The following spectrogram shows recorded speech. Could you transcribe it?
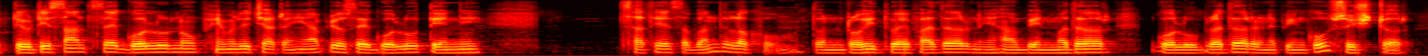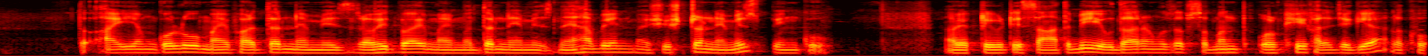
Activity સાત છે ગોલુનો ફેમિલી ચાર્ટ અહીં આપ્યો છે ગોલુ તેની સાથે સંબંધ લખો તો Rohitbhai father Nehaben mother Golu brother અને પિંકુ સિસ્ટર તો I am Golu my father name is Rohitbhai my mother name is Nehaben my sister name is Pinku હવે એક્ટિવિટી સાત બી ઉદાહરણ મુજબ સંબંધ ઓળખી ખાલી જગ્યા લખો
